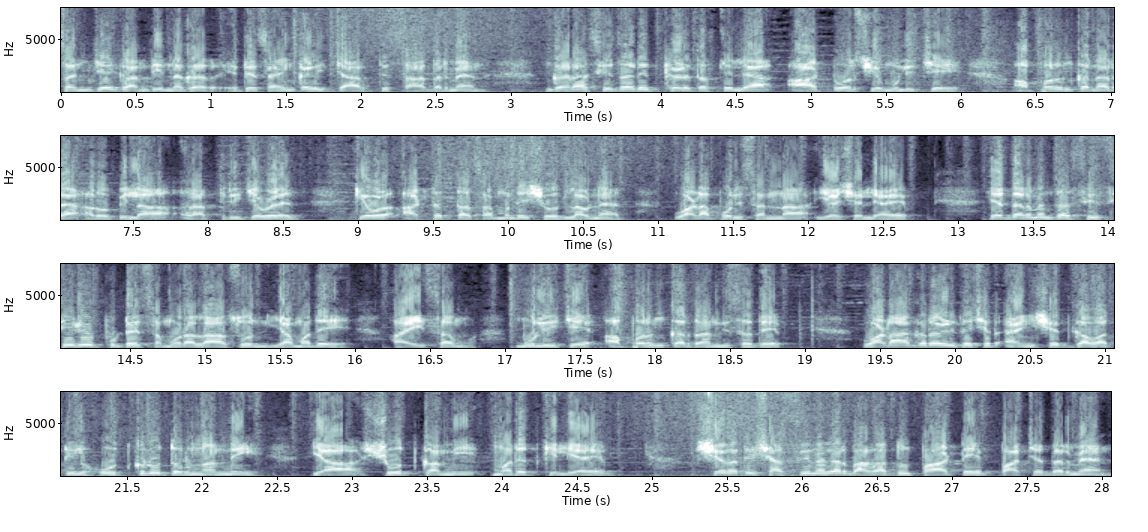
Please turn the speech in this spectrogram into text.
संजय गांधी नगर येथे सायंकाळी चार ते सहा दरम्यान घराशेजारीत खेळत असलेल्या आठ वर्षीय मुलीचे अपहरण करणाऱ्या आरोपीला रात्रीच्या वेळेस केवळ आठच तासामध्ये शोध लावण्यात वाडा पोलिसांना यश आले आहे. या दरम्यानचा सीसीटीव्ही फुटेज समोर आला असून यामध्ये आईसम मुलीचे अपहरण करताना दिसत आहे. वाडा आगरळी तसेच ऐंशेत गावातील होतकरू तरुणांनी या शोधकामी मदत केली आहे. शहरातील शास्त्रीनगर भागातून पहाटे पाचच्या दरम्यान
